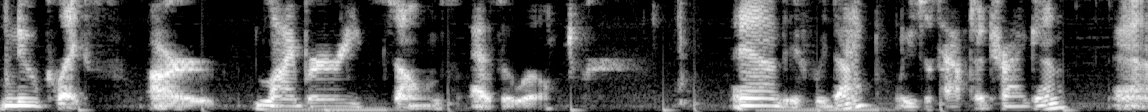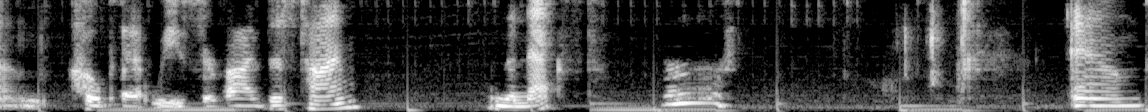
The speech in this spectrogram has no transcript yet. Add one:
new place, our library zones, as it will. And if we die, we just have to try again and hope that we survive this time and the next. Uh, and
